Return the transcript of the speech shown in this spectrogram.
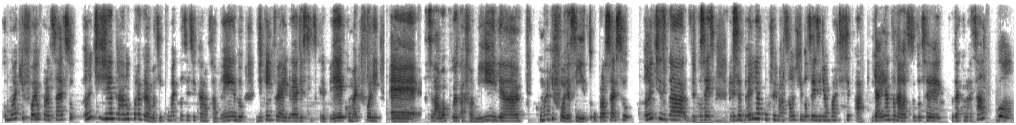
como é que foi o processo antes de entrar no programa, assim, como é que vocês ficaram sabendo, de quem foi a ideia de se inscrever, como é que foi, é, sei lá, o apoio da família, como é que foi, assim, o processo antes da, de vocês receberem a confirmação de que vocês iriam participar. E aí, Antonella, se você puder começar? Bom,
